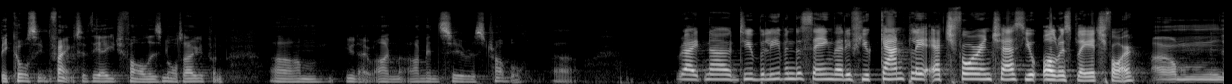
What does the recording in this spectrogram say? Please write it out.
because in fact, if the H file is not open, um, you know, I'm, I'm in serious trouble. Uh, Right now, do you believe in the saying that if you can play h4 in chess, you always play h4? Um,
